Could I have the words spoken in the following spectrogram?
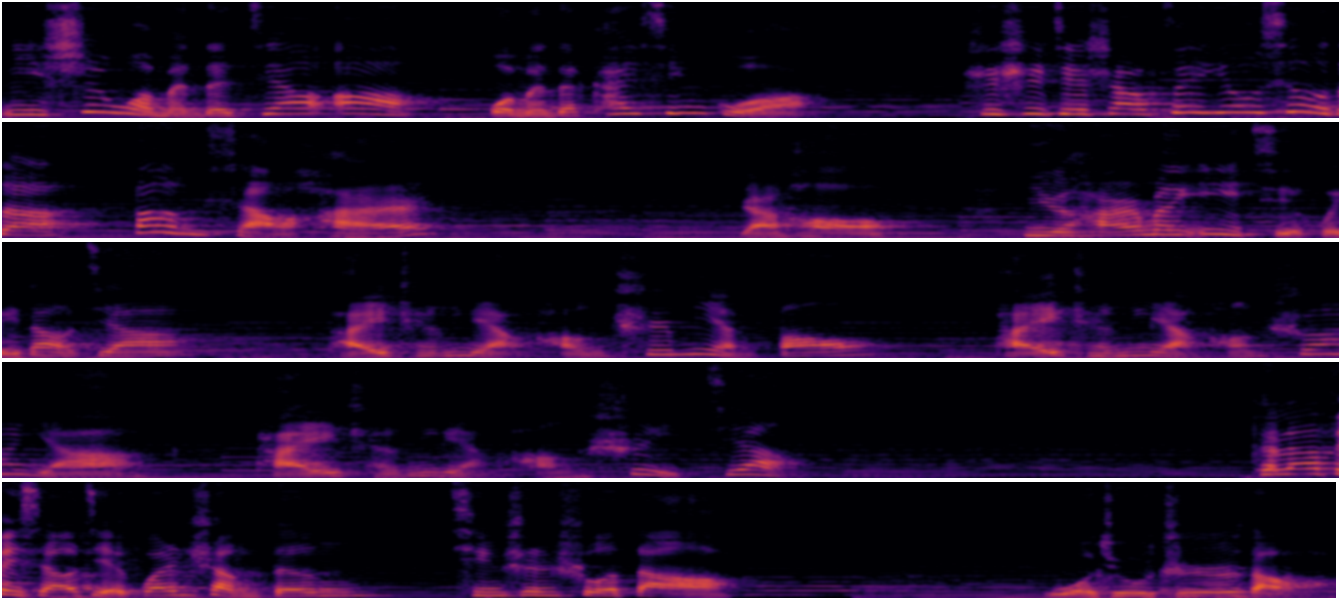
你是我们的骄傲，我们的开心果，是世界上最优秀的棒小孩儿。”然后，女孩们一起回到家，排成两行吃面包，排成两行刷牙，排成两行睡觉。克拉菲小姐关上灯，轻声说道：“我就知道，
